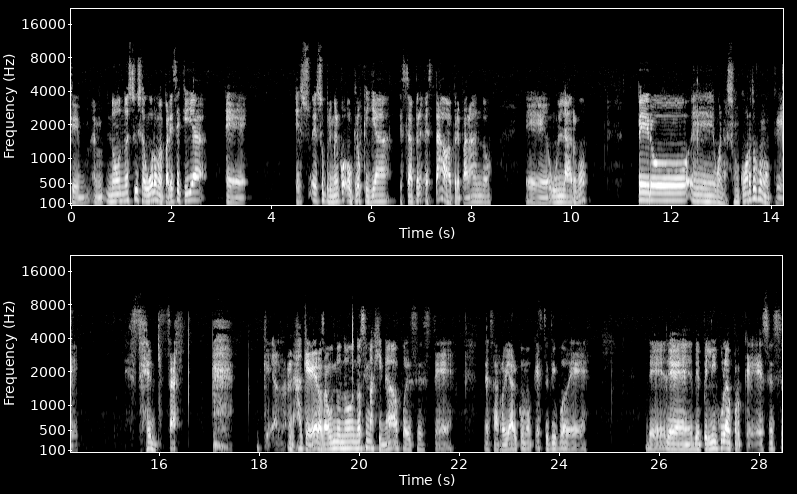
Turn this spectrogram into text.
em, no, estoy seguro, me parece que ella eh, es, su primer, o creo que ya estaba preparando eh, un largo, pero bueno, es un corto como que este, nada que ver, o sea, uno no, no se imaginaba pues este desarrollar como que este tipo de, de, de, película porque es, es,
